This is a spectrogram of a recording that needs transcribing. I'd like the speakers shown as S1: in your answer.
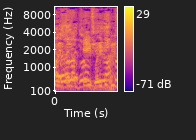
S1: అడగాలం దూరం చేయాలి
